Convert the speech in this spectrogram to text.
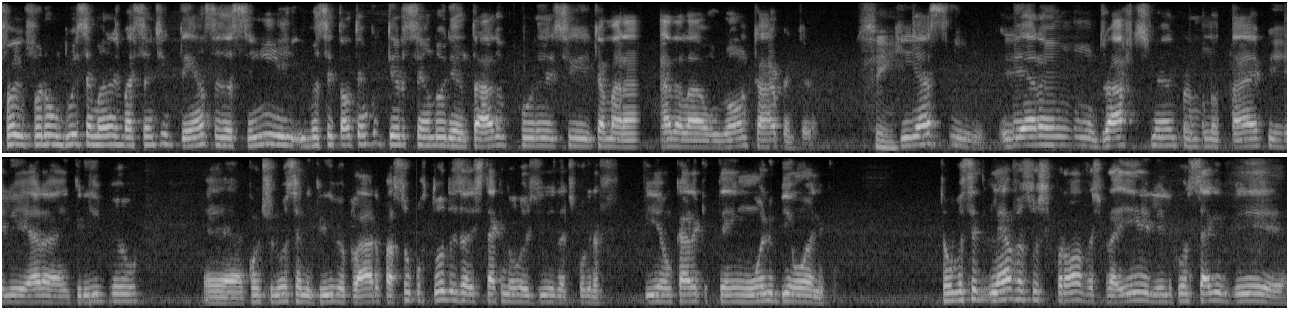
foi, foram duas semanas bastante intensas, assim, e, você está o tempo inteiro sendo orientado por esse camarada lá, o Ron Carpenter. Sim. Que é assim, ele era um draftsman para Monotype, ele era incrível, é, continua sendo incrível, claro, passou por todas as tecnologias da tipografia, é um cara que tem um olho biônico. Então você leva suas provas para ele, ele consegue ver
